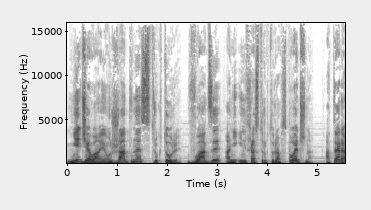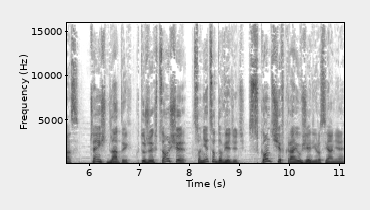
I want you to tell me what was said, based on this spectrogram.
nie działają żadne struktury władzy ani infrastruktura społeczna. A teraz Część dla tych, którzy chcą się co nieco dowiedzieć, skąd się w kraju wzięli Rosjanie,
